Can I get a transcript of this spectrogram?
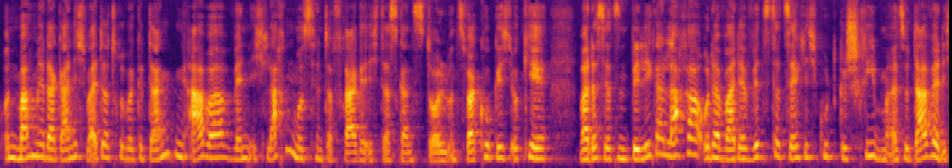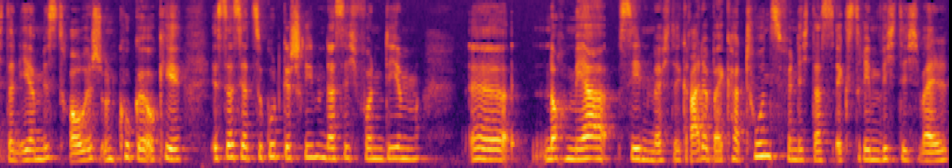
und mache mir da gar nicht weiter drüber Gedanken. Aber wenn ich lachen muss, hinterfrage ich das ganz doll. Und zwar gucke ich, okay, war das jetzt ein billiger Lacher oder war der Witz tatsächlich gut geschrieben? Also da werde ich dann eher misstrauisch und gucke, okay, ist das jetzt so gut geschrieben, dass ich von dem äh, noch mehr sehen möchte? Gerade bei Cartoons finde ich das extrem wichtig, weil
